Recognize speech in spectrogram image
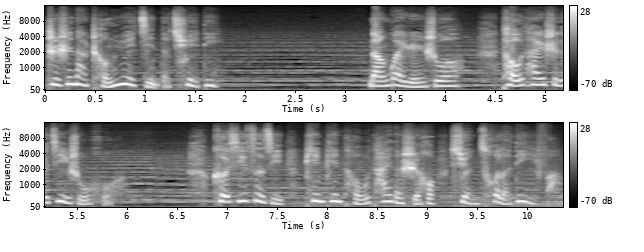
只是那程月锦的确定。难怪人说投胎是个技术活，可惜自己偏偏投胎的时候选错了地方。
